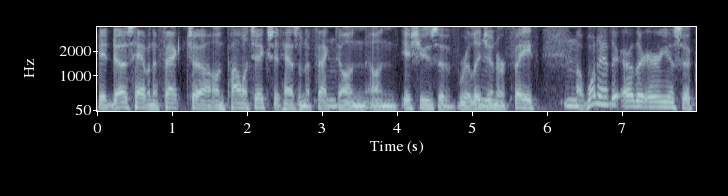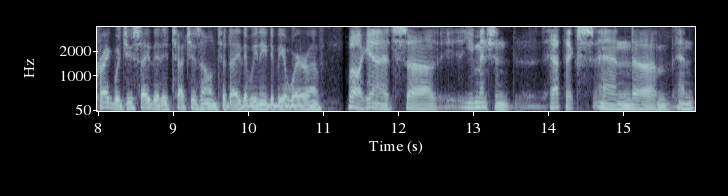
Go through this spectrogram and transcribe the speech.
it does have an effect uh, on politics. It has an effect mm. on on issues of religion mm. or faith. Mm. Uh, what other other areas, uh, Craig, would you say that it touches on today that we need to be aware of? Well, again, it's uh, you mentioned ethics and um, and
